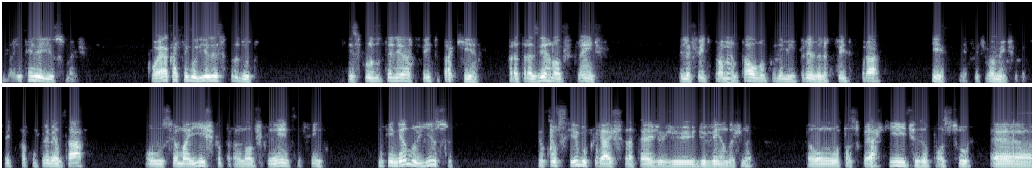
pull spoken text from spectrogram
Vai entender isso, mas qual é a categoria desse produto? Esse produto ele é feito para quê? Para trazer novos clientes? Ele é feito para aumentar o lucro da minha empresa? Ele é feito para quê, efetivamente? Ele é feito para complementar ou ser uma isca para novos clientes, enfim. Entendendo isso, eu consigo criar estratégias de, de vendas, né? Então, eu posso criar kits, eu posso é,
